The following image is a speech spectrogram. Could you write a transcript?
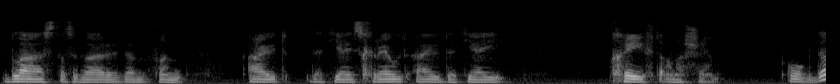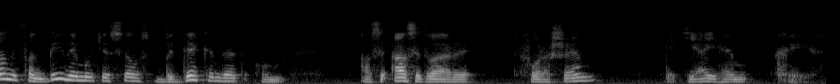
blaast, als het ware, dan van uit, dat jij schreeuwt uit, dat jij geeft aan Hashem. Ook dan van binnen moet je zelfs bedekken dat, om als, als het ware voor Hashem, dat jij hem geeft.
